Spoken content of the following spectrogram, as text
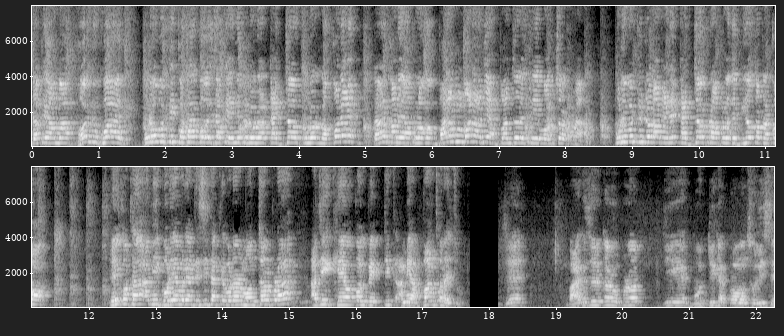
যাতে আমাক ভয় নোখোৱাই পৰৱৰ্তী কথা কৈ যাতে এনেকুৱা ধৰণৰ কাৰ্য পুনৰ নকৰে তাৰ কাৰণে আপোনালোকক বাৰম্বাৰ আমি আহ্বান জনাইছোঁ এই মঞ্চৰ পৰা। পৰৱৰ্তী দিনত এনে কাৰ্যৰ পৰা আপোনালোকে বিৰত থাকক। এই কথা আমি গৰিয়ামৰীয়া ডি চি জাতীয় বোৰ্ডৰ মঞ্চৰ পৰা আজি সেইসকল ব্যক্তিক আমি আহ্বান জনাইছোঁ। যে বাঘ হাজৰিকাৰ ওপৰত যি এক বৌদ্ধিক আক্ৰমণ চলিছে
